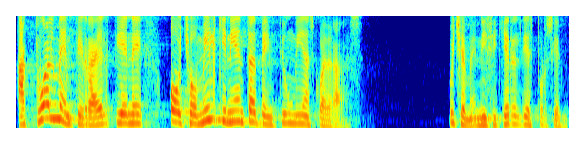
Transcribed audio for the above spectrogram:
Actualmente Israel tiene 8.521 millas cuadradas. Escúcheme, ni siquiera el 10%.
